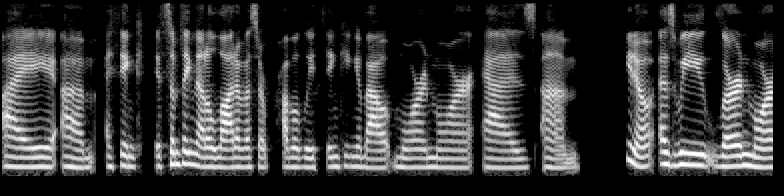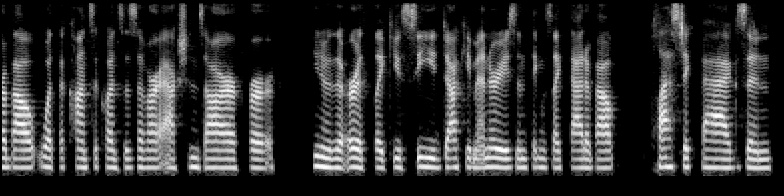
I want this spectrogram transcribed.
I um, I think it's something that a lot of us are probably thinking about more and more as um, you know, as we learn more about what the consequences of our actions are for, you know, the earth. Like you see documentaries and things like that about plastic bags and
